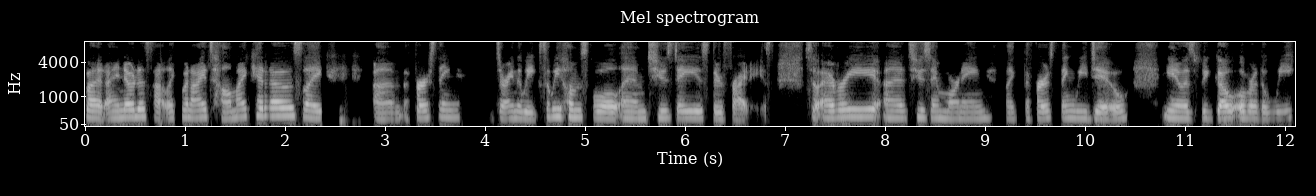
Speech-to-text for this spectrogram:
but i noticed that like when i tell my kiddos like um, the first thing during the week so we homeschool um, tuesdays through fridays. So every uh, tuesday morning like the first thing we do you know is we go over the week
